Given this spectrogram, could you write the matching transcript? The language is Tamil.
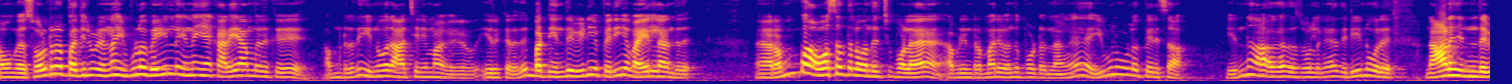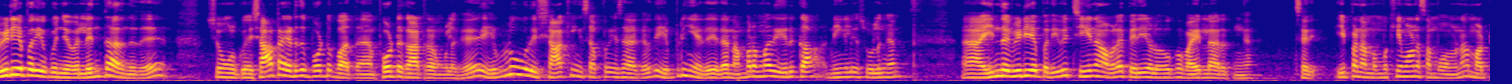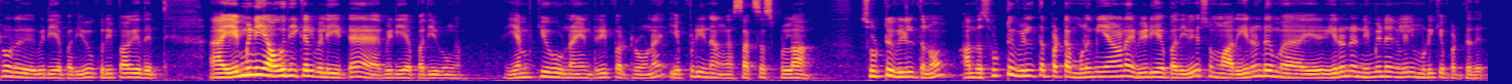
அவங்க சொல்கிற பதிவு என்ன இவ்வளோ வெயிலில் என்ன ஏன் கரையாமல் இருக்குது அப்படின்றது இன்னொரு ஆச்சரியமாக இருக்கிறது. பட் இந்த வீடியோ பெரிய வயலில் இருந்தது. ரொம்ப அவசரத்தில் வந்துச்சு போல் அப்படின்ற மாதிரி வந்து போட்டிருந்தாங்க. இவ்வளோ இவ்வளோ பெருசா? என்ன ஆகாத சொல்லுங்கள் திடீர்னு ஒரு நாலஞ்சு இந்த வீடியோ பதிவு கொஞ்சம் லென்த்தாக இருந்தது. ஸோ உங்களுக்கு ஷார்ட்டாக எடுத்து போட்டு பார்த்தேன். போட்டு காட்டுறேன் உங்களுக்கு. எவ்வளோ ஒரு ஷாக்கிங் சர்ப்ரைஸாக இருக்கிறது. எப்படிங்க இது? இதை நம்புற மாதிரி இருக்கா? நீங்களே சொல்லுங்கள் இந்த வீடியோ பதிவு சீனாவில் பெரிய அளவுக்கு வைரலாக இருக்குங்க. சரி இப்போ நம்ம முக்கியமான சம்பவம்னா மற்றொரு வீடியோ பதிவு குறிப்பாக இது. எமினி அவதிகள் வெளியிட்ட வீடியோ பதிவுங்க. எம்கியூ நைன் ரீப்பர் ட்ரோனை எப்படி நாங்கள் சக்ஸஸ்ஃபுல்லாக சுட்டு வீழ்த்தணும். அந்த சுட்டு வீழ்த்தப்பட்ட முழுமையான வீடியோ பதிவே சுமார் இரண்டு ம இரண்டு நிமிடங்களில் முடிக்கப்பட்டது.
